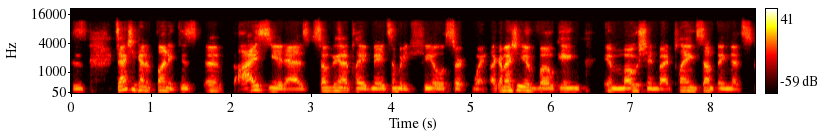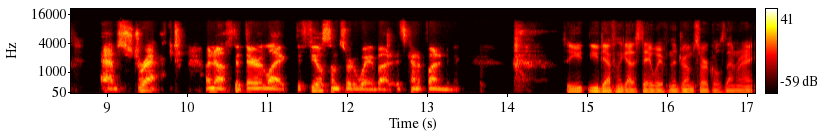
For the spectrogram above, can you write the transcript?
because it's actually kind of funny because uh, I see it as something I played made somebody feel a certain way. Like I'm actually evoking emotion by playing something that's abstract enough that they're like they feel some sort of way about it. It's kind of funny to me. so you, you definitely got to stay away from the drum circles then right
